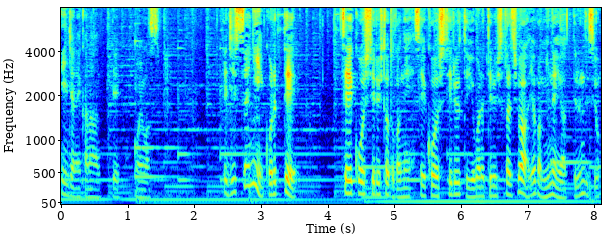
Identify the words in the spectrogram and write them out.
いいんじゃないかなって思います。で実際にこれって成功してる人とかね成功してるって言われてる人たちはやっぱみんなやってるんですよ。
